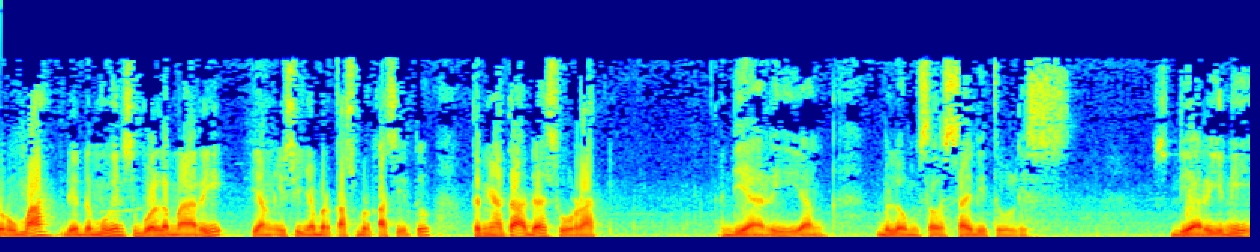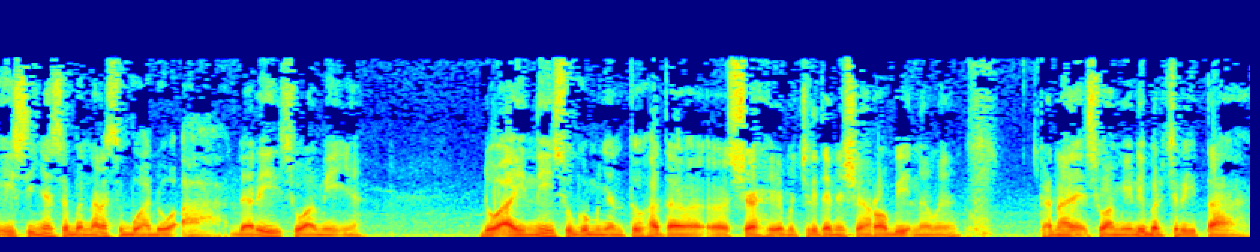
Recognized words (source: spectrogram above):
rumah, dia temuin sebuah lemari yang isinya berkas-berkas itu, ternyata ada surat diari yang belum selesai ditulis. Diari ini isinya sebenarnya sebuah doa dari suaminya. Doa ini sungguh menyentuh kata uh, Syekh yang berceritanya Syekh Robi namanya. Karena suami ini bercerita,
